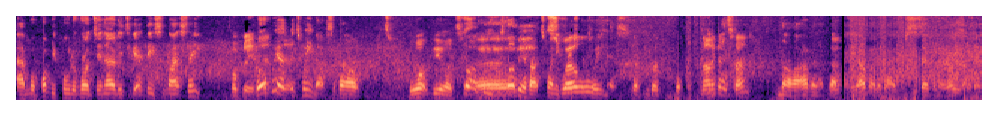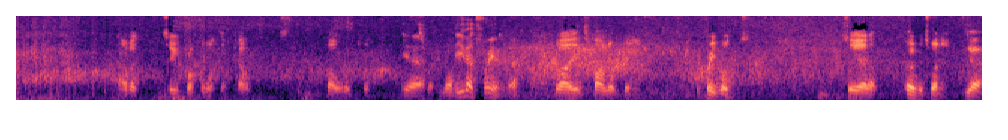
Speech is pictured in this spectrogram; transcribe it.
and we'll probably pull the rods in early to get a decent night's sleep. Probably. What have we had yeah. between us? About What have you had? It's got, to be, it's got to be about 20 12. fish between us. What, you got, what, nine and ten? No, I haven't had that many. I've had about seven or eight, I think. I've had two proper ones that count. Foul up to Yeah. 21. You've had three of them, though. Well, it's foul up to three runs. So yeah, like, over 20. Yeah.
